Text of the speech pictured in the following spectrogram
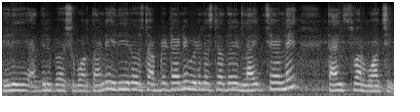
ఇది అదిరిపోయే శుభార్త అండి. ఇది ఈరోజు అప్డేట్ అండి. వీడియో నచ్చినట్లయితే లైక్ చేయండి. Thanks for watching.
